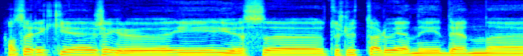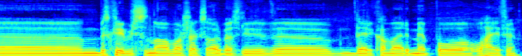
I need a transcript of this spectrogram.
Hans Erik Skjeggerud i YS, til slutt, er du enig i den beskrivelsen av hva slags arbeidsliv dere kan være med på å heie frem?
